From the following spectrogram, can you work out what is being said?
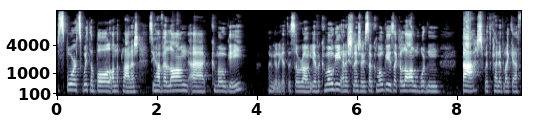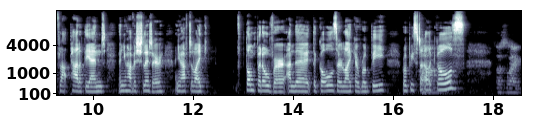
sports with a ball on the planet. So you have a long uh, camogie. I'm going to get this so wrong. You have a camogie and a sliotar. So camogie is like a long wooden bat with kind of like a flat pad at the end. Then you have a sliotar, and you have to like thump it over. And the the goals are like a rugby rugby style Ah. goals. So it's like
